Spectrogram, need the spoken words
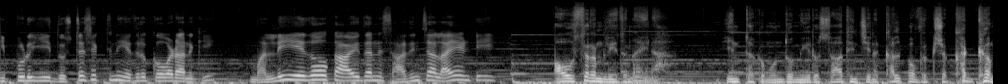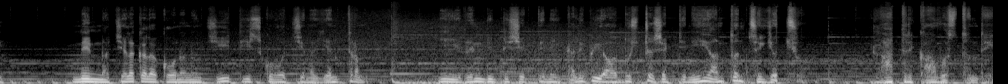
ఇప్పుడు ఈ దుష్టశక్తిని ఎదుర్కోవడానికి మళ్ళీ ఏదో ఒక ఆయుధాన్ని సాధించాలా ఏంటి? అవసరం లేదు నాయనా. ఇంతకు ముందు మీరు సాధించిన కల్పవృక్ష ఖడ్గం నిన్న చిలకల కోన నుంచి తీసుకువచ్చిన యంత్రం. ఈ రెండింటి శక్తిని కలిపి ఆ దుష్ట శక్తిని అంతం చెయ్యొచ్చు. రాత్రి కావస్తుంది.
